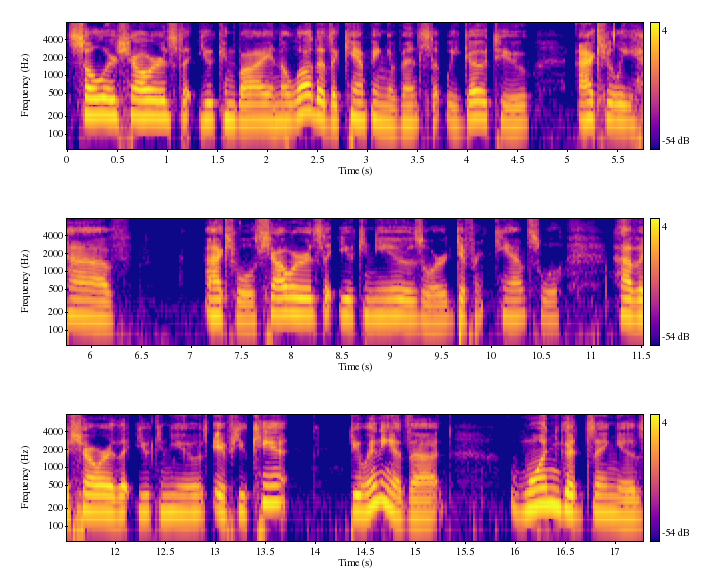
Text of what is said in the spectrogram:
solar showers that you can buy, and a lot of the camping events that we go to actually have actual showers that you can use, or different camps will have a shower that you can use. If you can't do any of that, one good thing is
